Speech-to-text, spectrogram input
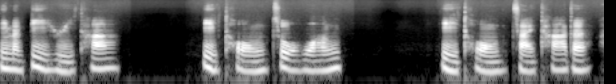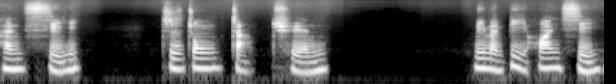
你们必与他一同作王。一同在他的安息之中掌权，你们必欢喜，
